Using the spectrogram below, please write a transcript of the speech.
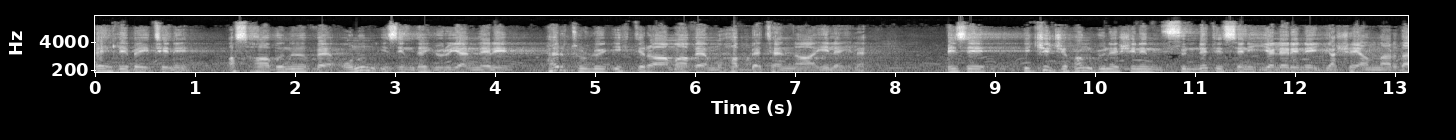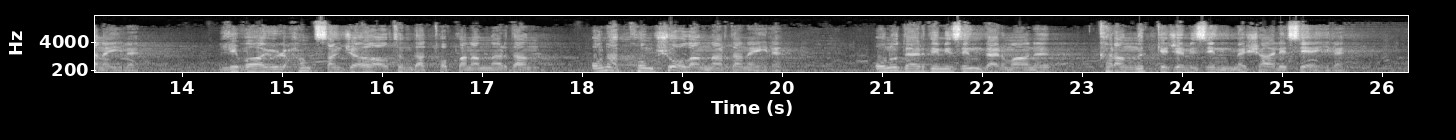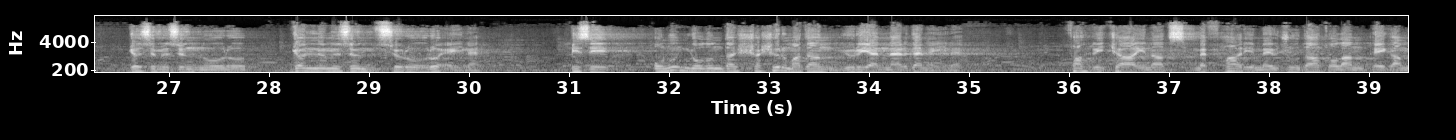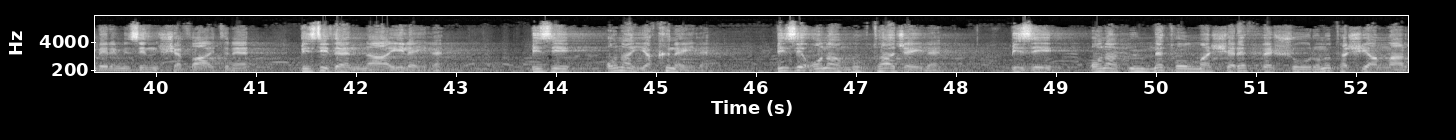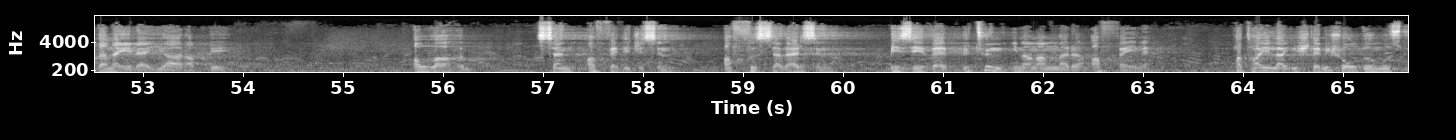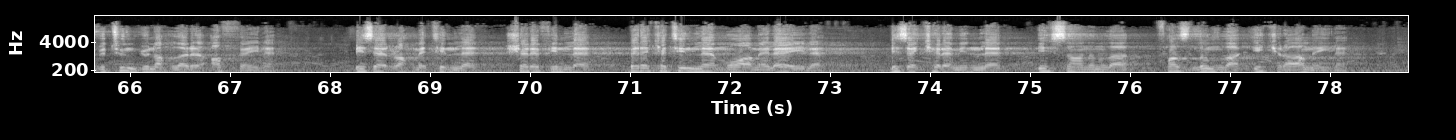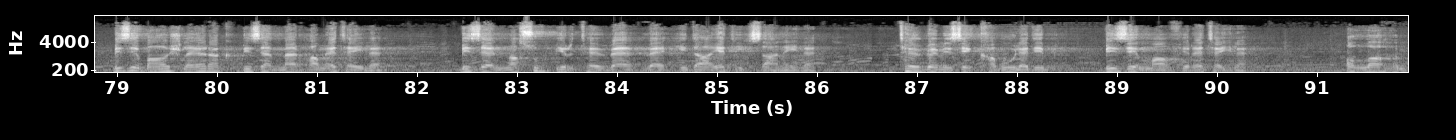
Ehli beytini, ashabını ve onun izinde yürüyenleri her türlü ihtirama ve muhabbete nail eyle. Bizi iki cihan güneşinin sünnet-i seniyyelerini yaşayanlardan eyle. Livaül Hamd sancağı altında toplananlardan, ona komşu olanlardan eyle. Onu derdimizin dermanı, karanlık gecemizin meşalesi eyle. Gözümüzün nuru, gönlümüzün süruru eyle. Bizi onun yolunda şaşırmadan yürüyenlerden eyle. Fahri kainat, mefhari mevcudat olan Peygamberimizin şefaatine bizi de nail eyle. Bizi ona yakın eyle. Bizi ona muhtaç eyle. Bizi ona ümmet olma şeref ve şuurunu taşıyanlardan eyle ya Rabbi. Allah'ım sen affedicisin, affı seversin. Bizi ve bütün inananları affeyle. Hatayla işlemiş olduğumuz bütün günahları affeyle. Bize rahmetinle, şerefinle, bereketinle muamele eyle. Bize kereminle, ihsanınla, fazlınla ikram eyle. Bizi bağışlayarak bize merhamet eyle. Bize nasuh bir tevbe ve hidayet ihsan eyle. Tevbemizi kabul edip bizi mağfiret eyle. Allah'ım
